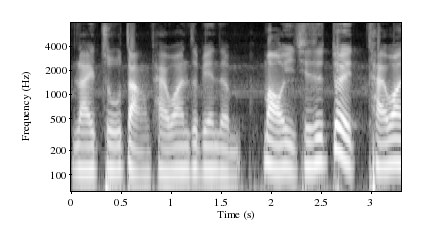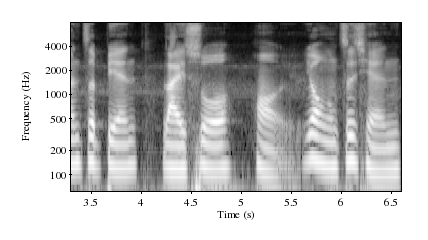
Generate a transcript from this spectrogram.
来阻挡台湾这边的贸易。其实对台湾这边来说，哦，用之前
